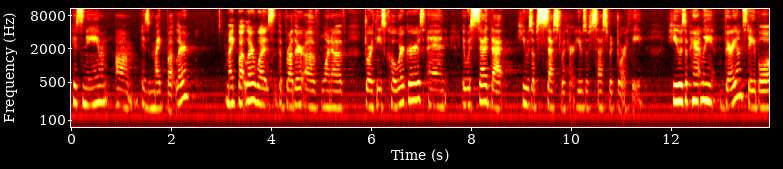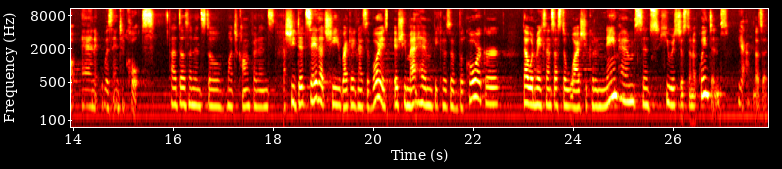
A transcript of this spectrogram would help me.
His name um, is Mike Butler. Mike Butler was the brother of one of Dorothy's coworkers, and it was said that he was obsessed with her. He was obsessed with Dorothy. He was apparently very unstable and was into cults. That doesn't instill much confidence. She did say that she recognized the voice. If she met him because of the coworker, that would make sense as to why she couldn't name him since he was just an acquaintance. Yeah. That's it.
